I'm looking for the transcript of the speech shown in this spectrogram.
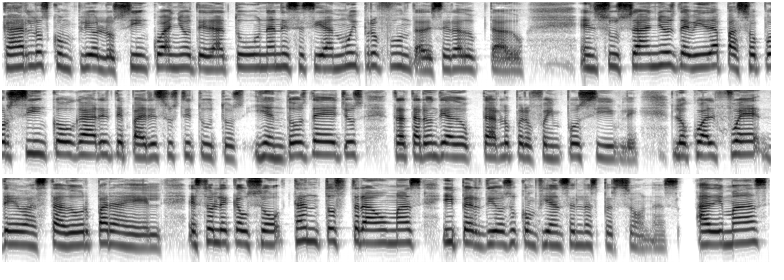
Carlos cumplió los cinco años de edad, tuvo una necesidad muy profunda de ser adoptado. En sus años de vida pasó por cinco hogares de padres sustitutos y en dos de ellos trataron de adoptarlo, pero fue imposible, lo cual fue devastador para él. Esto le causó tantos traumas y perdió su confianza en las personas. Además,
